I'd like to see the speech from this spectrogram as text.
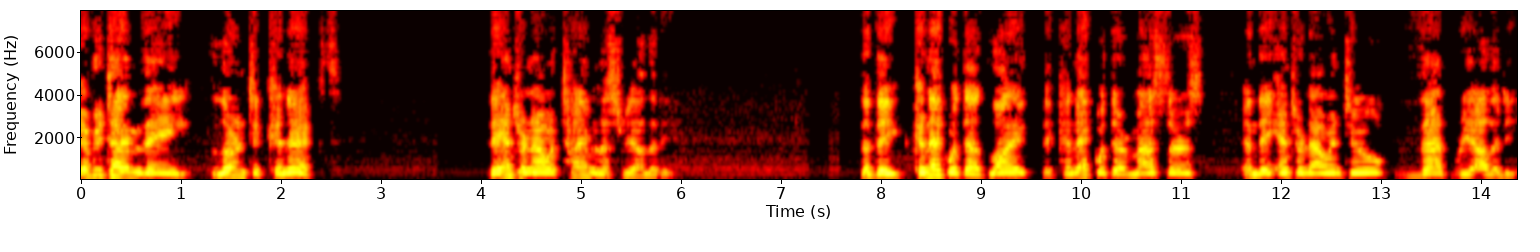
every time they learn to connect they enter now a timeless reality that they connect with that light, they connect with their masters and they enter now into that reality.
